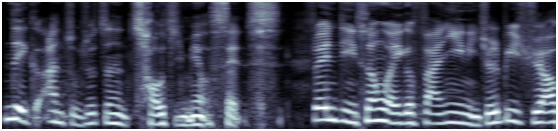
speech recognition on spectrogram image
那个案组就真的超级没有 sense。所以你身为一个翻译，你就是必须要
